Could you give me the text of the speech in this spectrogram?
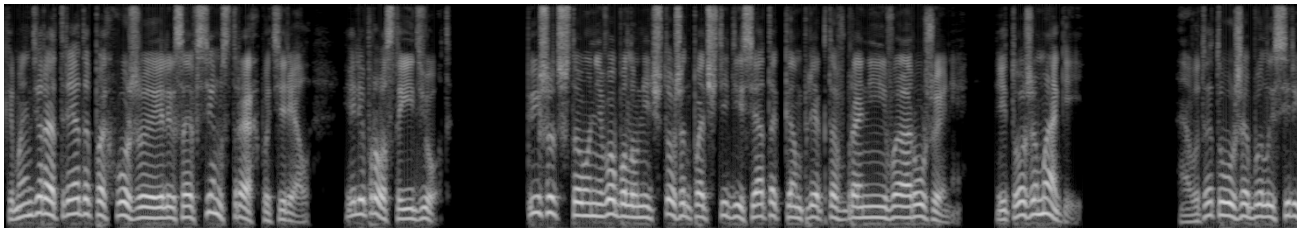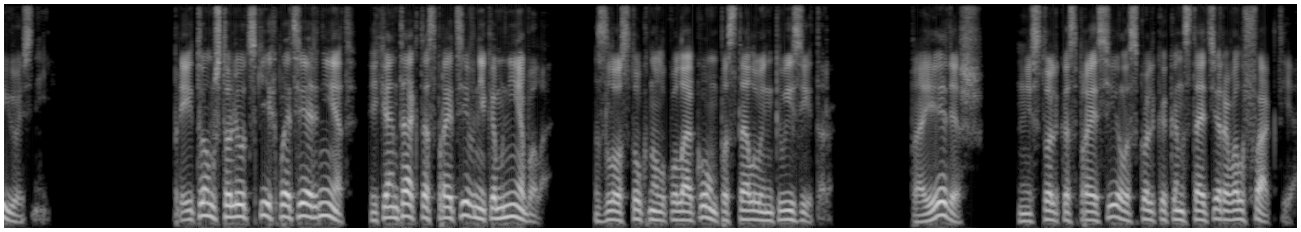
«Командир отряда, похоже, или совсем страх потерял, или просто идиот. Пишут, что у него был уничтожен почти десяток комплектов брони и вооружения, и тоже магией. А вот это уже было серьезней. При том, что людских потерь нет, и контакта с противником не было. Зло стукнул кулаком по столу инквизитор. «Поедешь?» Не столько спросил, сколько констатировал факт я.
